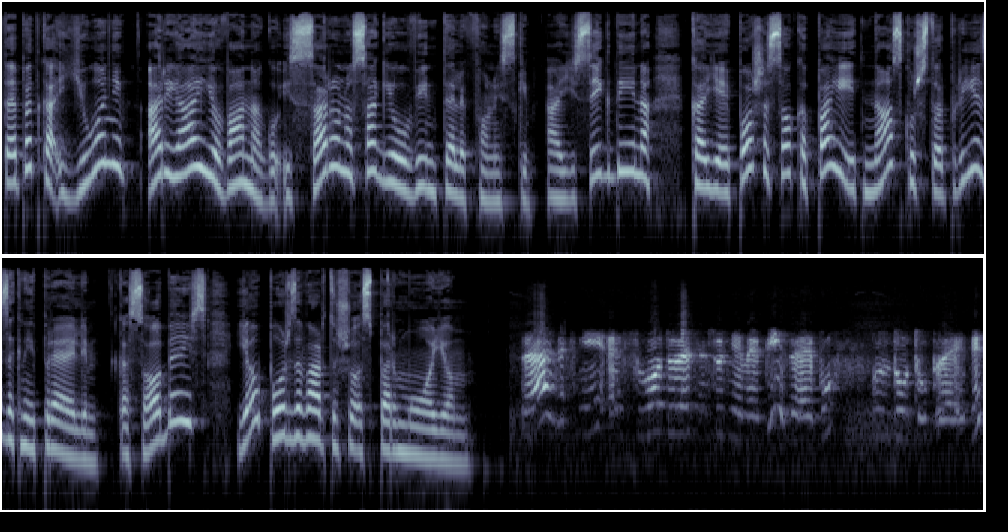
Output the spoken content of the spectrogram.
Tāpat kā Joni, arī Aiju Vanagu iz sarunu sagīju viņu telefoniski. Aiju Sigdīna, ka jai poša soka paiet naskurs starp riezeknī prēļim, kas obējs jau porzavārtušos par mojumu. Rēzeknī es vodu reznes uzņēmē biedrību uz dūtu prēļi,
